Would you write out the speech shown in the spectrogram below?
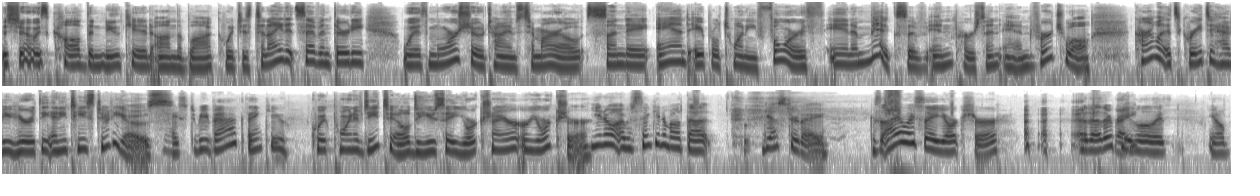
The show is called The New Kid on the Block, which is tonight at 7:30 with more show times tomorrow, Sunday and April 24th in a mix of in-person and virtual. Carla, it's great to have you here at the NET studios. Nice to be back. Thank you. Quick point of detail, do you say Yorkshire or Yorkshire? You know, I was thinking about that yesterday because I always say Yorkshire, but other Right. people, it, you know,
